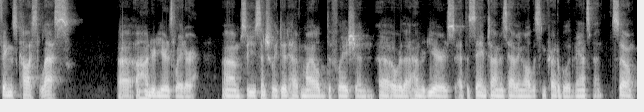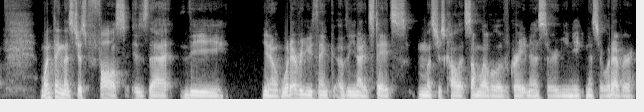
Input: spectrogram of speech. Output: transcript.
things cost less uh, 100 years later. Um, so you essentially did have mild deflation uh, over that 100 years at the same time as having all this incredible advancement. So one thing that's just false is that the you know, whatever you think of the United States, let's just call it some level of greatness or uniqueness or whatever,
